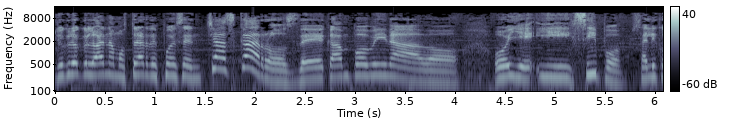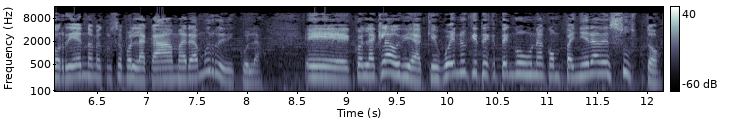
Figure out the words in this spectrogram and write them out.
yo creo que lo van a mostrar después en Chascarros de Campo Minado. Oye, y sí, salí corriendo, me crucé por la cámara, muy ridícula. Eh, con la Claudia, que bueno que te- tengo una compañera de susto.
